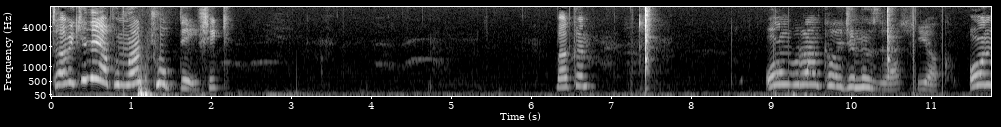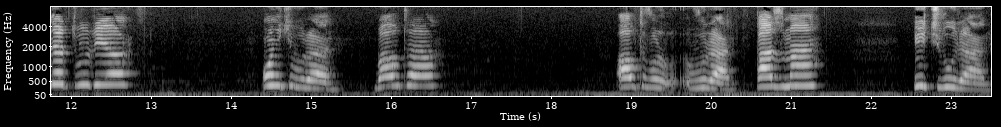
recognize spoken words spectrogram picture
Tabii ki de yapımlar çok değişik. Bakın 10 vuran kılıcımız var. Yok. 14 vuruyor. 12 vuran balta. 6 vur, vuran kazma. 3 vuran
